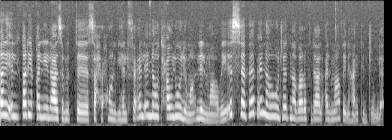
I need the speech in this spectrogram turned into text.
الطريقة اللي لازم تصححون بها الفعل إنه تحولوه للماضي. السبب إنه وجدنا ظرف دال على الماضي نهاية الجملة.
